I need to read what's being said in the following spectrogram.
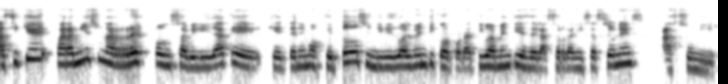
Así que para mí es una responsabilidad que, tenemos que todos individualmente y corporativamente y desde las organizaciones asumir.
